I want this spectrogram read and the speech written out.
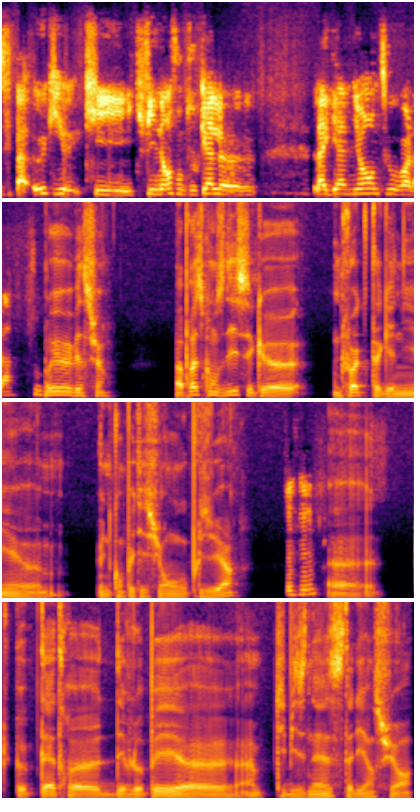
C'est pas eux qui, qui, qui financent en tout cas le, la gagnante ou voilà. Oui, oui, bien sûr. Après, ce qu'on se dit, c'est que une fois que tu as gagné euh, une compétition ou plusieurs, Mhm. euh, tu peux peut-être développer euh, un petit business, c'est-à-dire sur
